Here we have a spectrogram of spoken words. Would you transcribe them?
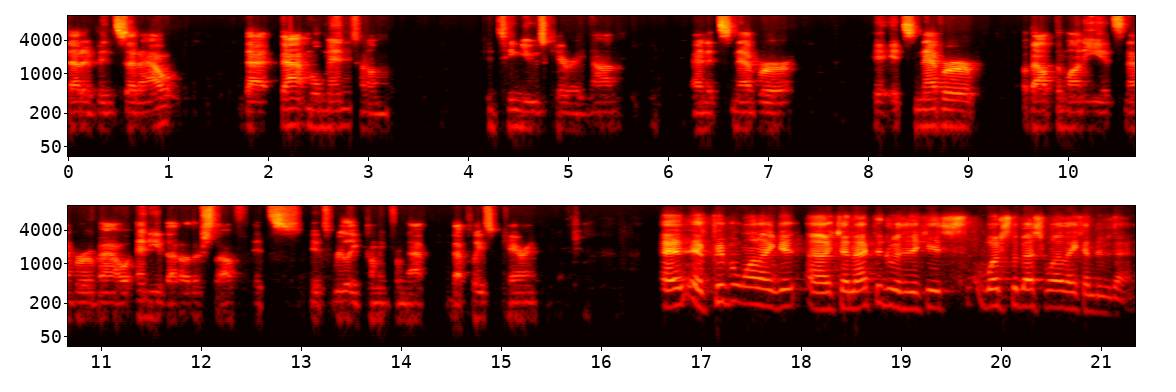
that have been set out, that that momentum continues carrying on, and it's never it's never about the money. It's never about any of that other stuff. It's it's really coming from that that place of caring. And if people want to get uh, connected with Keith, what's the best way they can do that?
